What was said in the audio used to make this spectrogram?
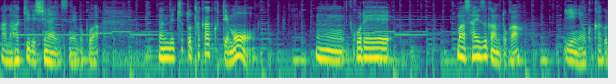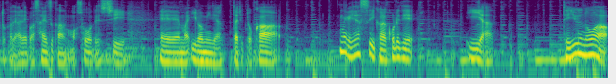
あのはっきりしないですね僕は。なんでちょっと高くてもうんこれまあサイズ感とか家に置く家具とかであればサイズ感もそうですし、えーまあ、色味であったりとかなんか安いからこれでいいやっていうのは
